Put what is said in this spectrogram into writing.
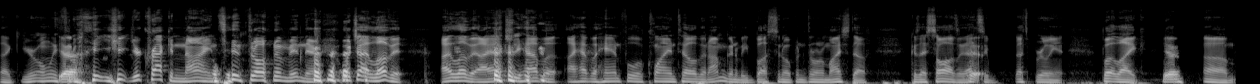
Like you're only Yeah. throw, you're cracking nines and throwing them in there, which I love it. I love it. I actually have a I have a handful of clientele that I'm going to be busting open throwing my stuff because I saw I was like that's a, that's brilliant. But like, Yeah. um,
